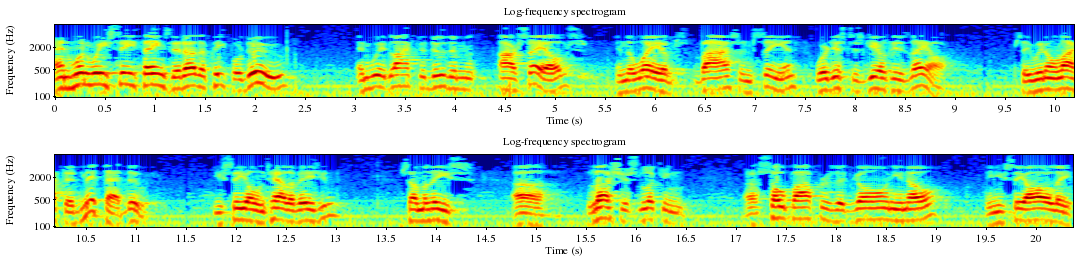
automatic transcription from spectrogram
And when we see things that other people do, and we'd like to do them ourselves in the way of vice and sin, we're just as guilty as they are. See, we don't like to admit that, do we? You see on television some of these uh, luscious looking uh, soap operas that go on, you know, and you see all the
